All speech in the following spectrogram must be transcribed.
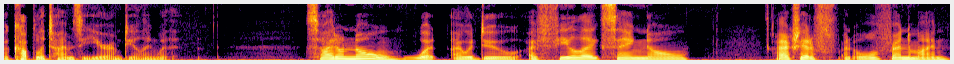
a couple of times a year I'm dealing with it. So I don't know what I would do. I feel like saying no. I actually had a, an old friend of mine.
